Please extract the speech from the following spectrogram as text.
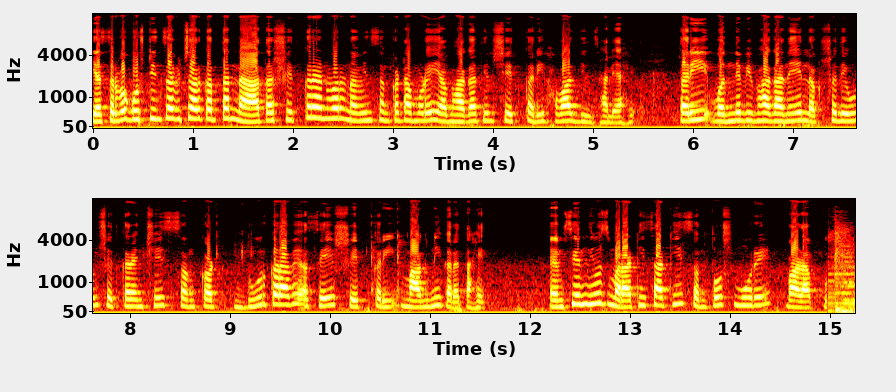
या सर्व गोष्टींचा विचार करताना आता शेतकऱ्यांवर नवीन संकटामुळे या भागातील शेतकरी हवालदिल झाले आहेत. तरी वन्य विभागाने लक्ष देऊन शेतकऱ्यांचे संकट दूर करावे असे शेतकरी मागणी करत आहेत. एम सी एन न्यूज मराठीसाठी संतोष मोरे बाळापूर.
